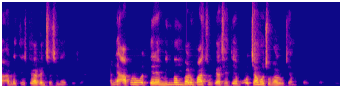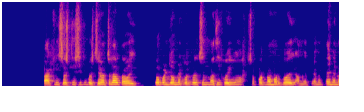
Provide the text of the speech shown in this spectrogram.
આપણે ત્રીસ ટકા કન્સેશન છીએ અને આપણું અત્યારે મિનિમમ ભાડું પાંચ રૂપિયા છે, જે ઓછામાં ઓછું ભાડું છે આટલી સસ્તી સિટી બસ સેવા ચલાવતા હોય, તો પણ જો અમને કોર્પોરેશનમાંથી કોઈ સપોર્ટ ન મળતો હોય, અમને પેમેન્ટ ટાઈમે ન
